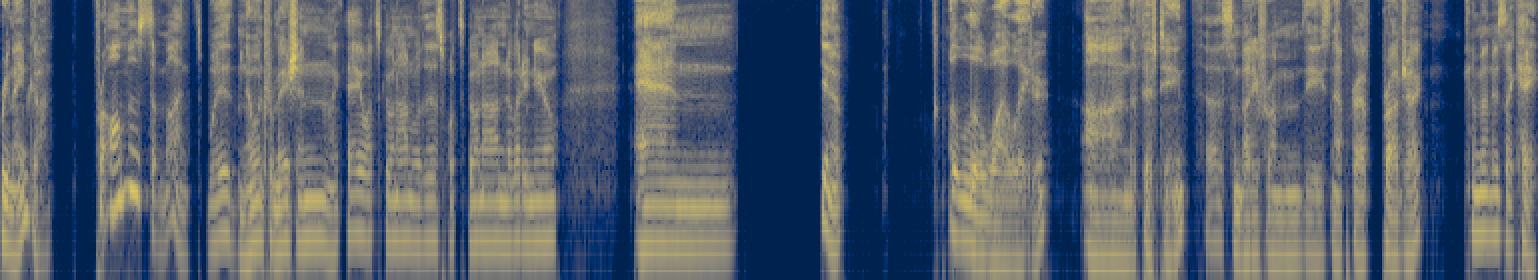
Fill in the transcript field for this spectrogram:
remained gone for almost a month with no information like, hey, what's going on with this? What's going on? Nobody knew. And, you know, a little while later, on the 15th, uh, somebody from the Snapcraft project come out and is like, hey,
